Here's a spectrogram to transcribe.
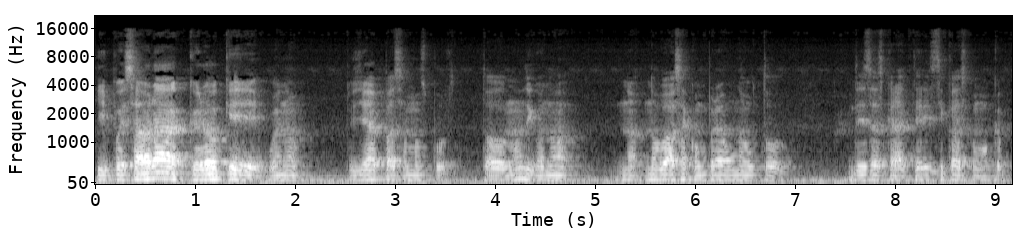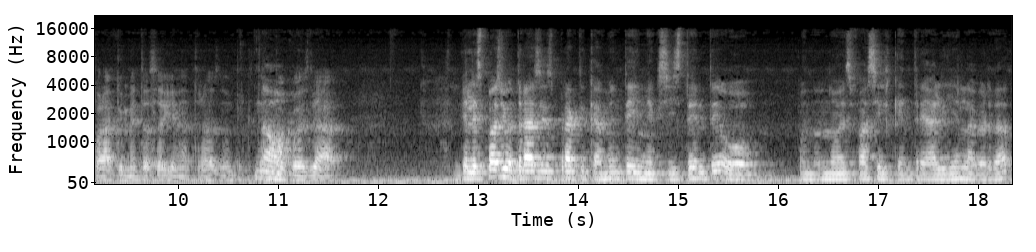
Y pues ahora creo que, bueno, pues ya pasamos por todo, ¿no? Digo, no, no, no vas a comprar un auto de esas características como que para que metas a alguien atrás, ¿no? Porque No. tampoco es la... El espacio atrás es prácticamente inexistente o, bueno, no es fácil que entre alguien, la verdad.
